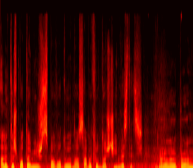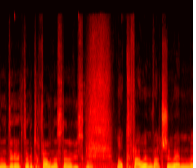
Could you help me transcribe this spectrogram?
ale też potem już z powodu no, samych trudności inwestycji. Ale pan dyrektor trwał na stanowisku. No, trwałem, walczyłem yy,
